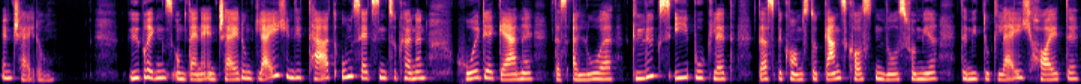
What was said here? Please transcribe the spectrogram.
Entscheidung. Übrigens, um deine Entscheidung gleich in die Tat umsetzen zu können, hol dir gerne das Aloha Glücks-E-Booklet. Das bekommst du ganz kostenlos von mir, damit du gleich heute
